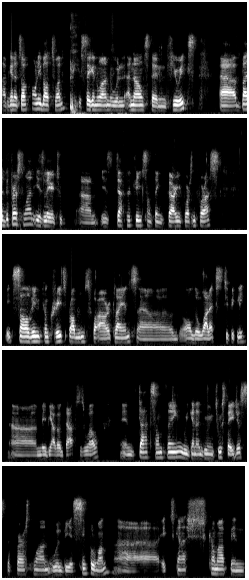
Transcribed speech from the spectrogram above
I'm going to talk only about one. The second one will announce in a few weeks. Uh, but the first one is layer two. Um, is definitely something very important for us. It's solving concrete problems for our clients, uh, all the wallets typically, uh, maybe other dApps as well. And that's something we're gonna do in two stages. The first one will be a simple one. Uh, it's gonna come up in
